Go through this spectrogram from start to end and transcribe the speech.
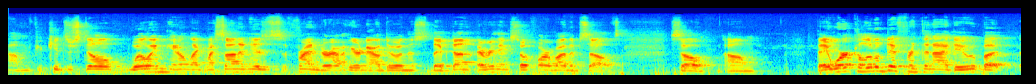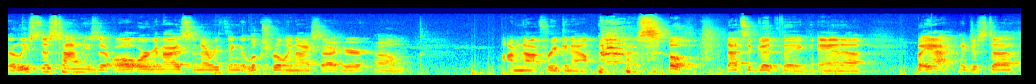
Um, if your kids are still willing, you know, like my son and his friend are out here now doing this. They've done everything so far by themselves. So um, they work a little different than I do, but at least this time he's all organized and everything. It looks really nice out here. Um, I'm not freaking out. so that's a good thing. And uh, But yeah, it just, uh,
